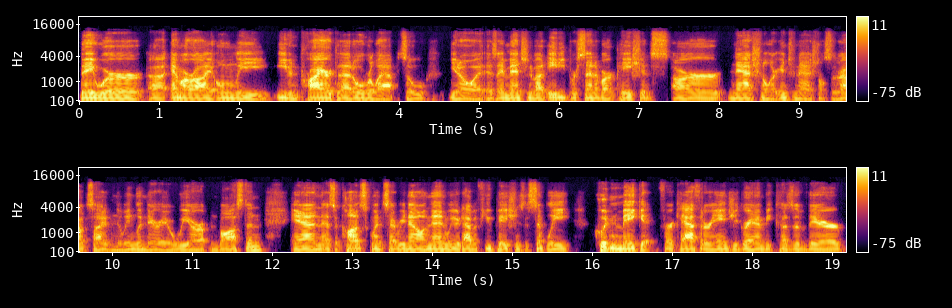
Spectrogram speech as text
they were uh, MRI only even prior to that overlap. So, you know, as I mentioned, about 80% of our patients are national or international. So they're outside of the New England area we are up in Boston. And as a consequence, every now and then we would have a few patients that simply couldn't make it for a catheter angiogram because of their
